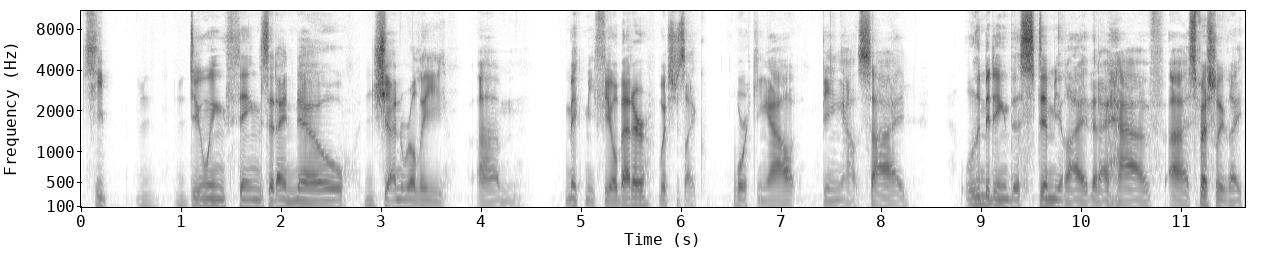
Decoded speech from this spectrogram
keep doing things that I know generally um, make me feel better, which is like working out, being outside, limiting the stimuli that I have, uh, especially like,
